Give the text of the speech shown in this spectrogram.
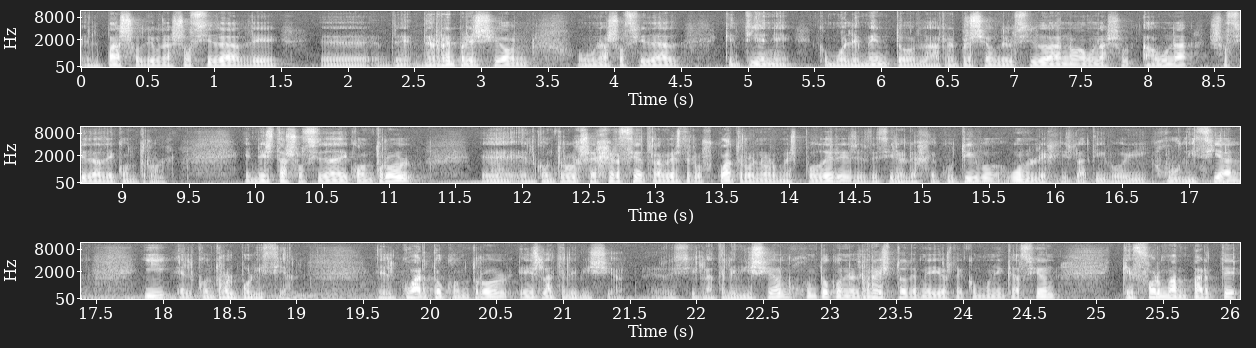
el paso de una sociedad de, eh, represión o una sociedad que tiene como elemento la represión del ciudadano a una, a una sociedad de control. En esta sociedad de control, eh, el control se ejerce a través de los cuatro enormes poderes, es decir, el ejecutivo, un legislativo y judicial y el control policial. El cuarto control es la televisión, es decir, la televisión junto con el resto de medios de comunicación que forman parte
